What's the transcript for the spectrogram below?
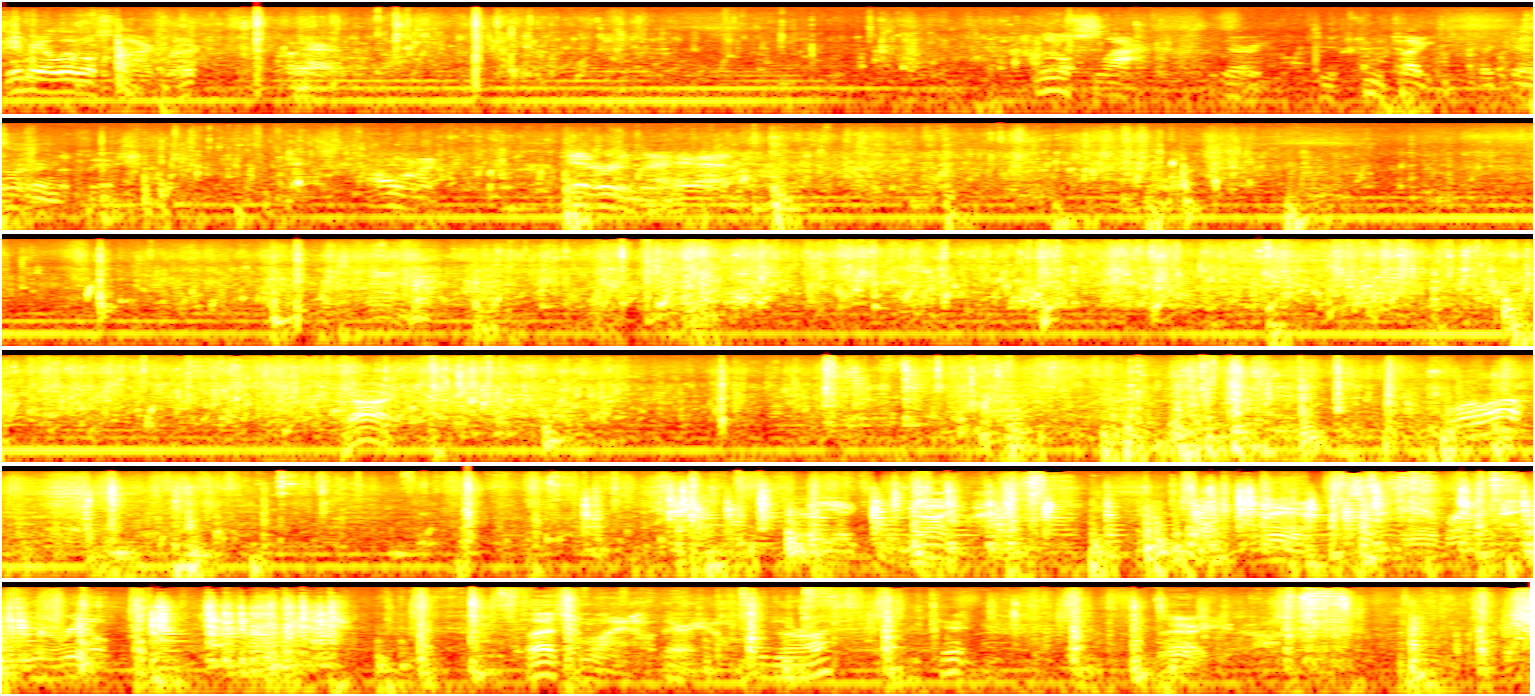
Give me a little slack, Brent. Oh, there. A Little slack. There you go. You're too tight. I can't turn the fish. I want to get her in the head. All right. Voila. There you, you got it. There, here, Brent. You're real. Let some line out. There you go. Move the rod. Okay. There you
